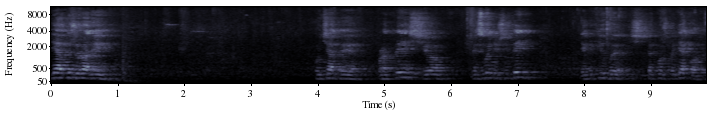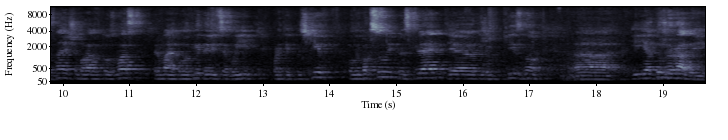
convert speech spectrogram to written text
Я дуже радий почати про те, що на сьогоднішній день я хотів би також подякувати. Знаю, що багато хто з вас тримає кулаки, дивиться бої проти кличків, коли боксують, не стріляють дуже пізно. І я дуже радий,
